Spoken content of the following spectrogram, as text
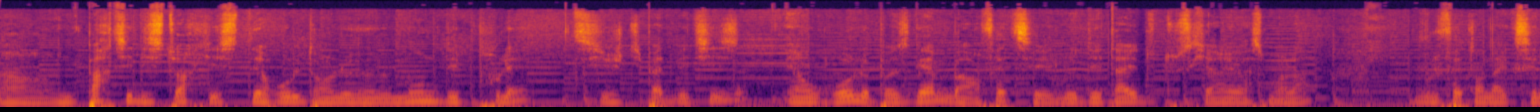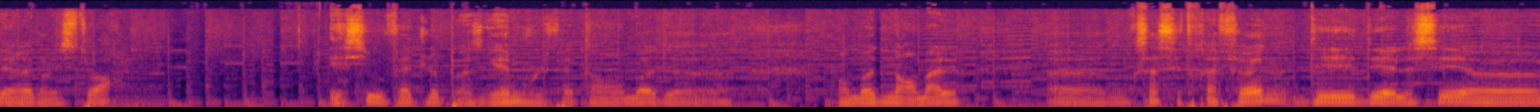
une partie de l'histoire qui se déroule dans le monde des poulets, si je dis pas de bêtises. Et en gros, le post-game, bah, en fait, c'est le détail de tout ce qui arrive à ce moment-là. Vous le faites en accéléré dans l'histoire. Et si vous faites le post-game, vous le faites en mode, euh, en mode normal. Euh, donc ça c'est très fun. Des DLC, euh,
